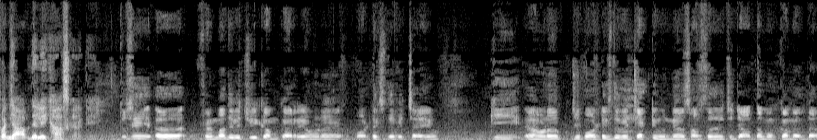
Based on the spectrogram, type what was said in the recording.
ਪੰਜਾਬ ਦੇ ਲਈ ਖਾਸ ਕਰਕੇ ਤੁਸੀਂ ਫਿਲਮਾਂ ਦੇ ਵਿੱਚ ਵੀ ਕੰਮ ਕਰ ਰਹੇ ਹੋ ਹੁਣ ਪੋਲਿਟਿਕਸ ਦੇ ਵਿੱਚ ਆਏ ਹੋ ਕਿ ਹੁਣ ਜੇ ਪੋਲਿਟਿਕਸ ਦੇ ਵਿੱਚ ਐਕਟਿਵ ਹੁੰਦੇ ਹੋ ਸੰਸਦ ਦੇ ਵਿੱਚ ਜਾਣ ਦਾ ਮੌਕਾ ਮਿਲਦਾ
